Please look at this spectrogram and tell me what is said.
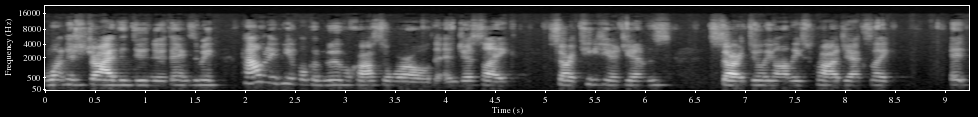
want to strive and do new things. I mean, how many people could move across the world and just like start teaching at gyms, start doing all these projects? Like it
